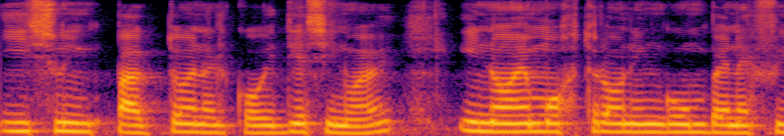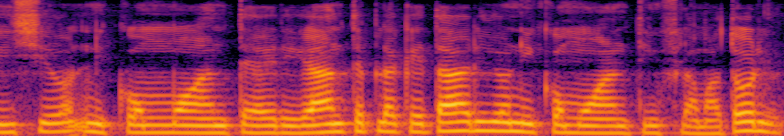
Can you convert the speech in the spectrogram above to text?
y su impacto en el COVID-19 y no demostró ningún beneficio ni como antiagregante plaquetario ni como antiinflamatorio.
